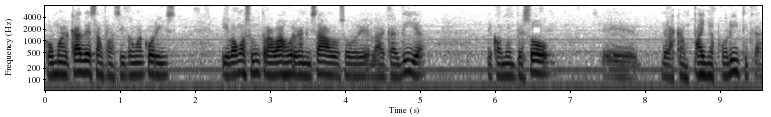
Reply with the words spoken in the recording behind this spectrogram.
como alcalde de San Francisco de Macorís y vamos a hacer un trabajo organizado sobre la alcaldía de cuando empezó, eh, de las campañas políticas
